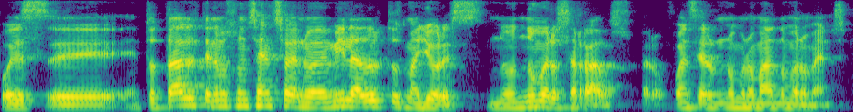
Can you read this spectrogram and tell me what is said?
pues eh, en total tenemos un censo de 9.000 adultos mayores, no, números cerrados, pero pueden ser un número más, número menos.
